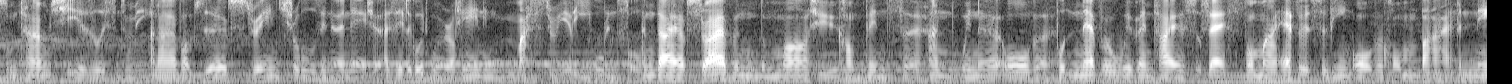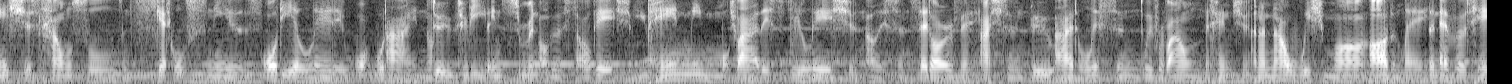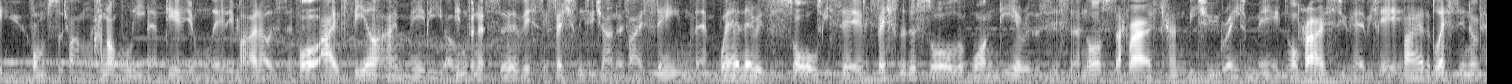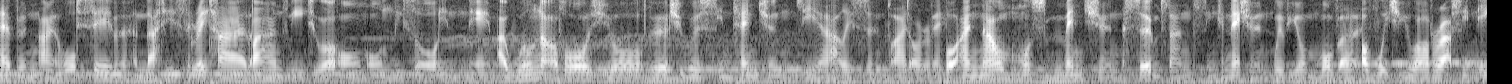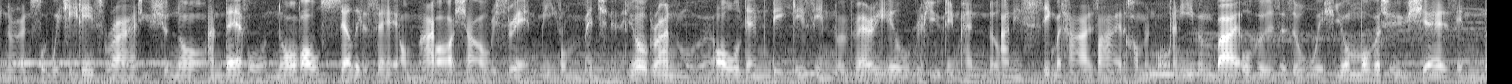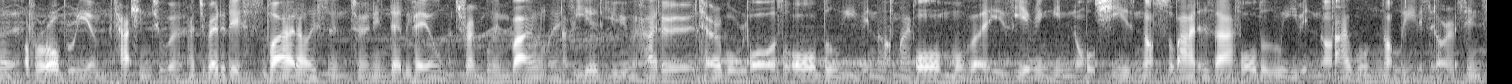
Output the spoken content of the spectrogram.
Sometimes she has listened to me, and I have observed strange troubles in her nature, as if the good were obtaining mastery of the evil principle, and I have striven the more to convince her and win her over, but never with entire success, for my efforts have been overcome by pernicious counsels and sceptical sneers. Oh dear lady, what would I not do to be the instrument of her salvation? You pain me much by this relation, Alison, said Dorothy Assheton, who had listened with profound attention, and I now wish more ardently than ever to you from such family. I cannot leave them, dear young lady, replied Alison, for I feel I may be of infinite service, especially to Janet, by staying with them, where there is a soul to be saved, especially the soul of one dear as a sister. No sacrifice can be too great to make, no price too heavy to pay. By the blessing of heaven, I hope to save her, and that is the great tie that binds me to her home only so in name. I will not oppose your virtuous intentions, dear Alison, replied Dorothy, but I now must mention a circumstance in connection with your mother, of which you are perhaps in ignorance, but which it is right you should know, and therefore no false delicacy on my part shall restrain me from mentioning it. Your grandmother, old MD, is in a very ill repute in Pendle, and is stigmatized by the Commonwealth, and even by others as a witch. Your mother too shares in the opprobrium attaching to her. I dreaded this, replied Alison, turning deadly pale and trembling violently. I feared you had heard a terrible reports, but all believe it not. My poor mother is hearing enough, but she is not so bad as that, for believe it not. I will not believe it, Dorothy, since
